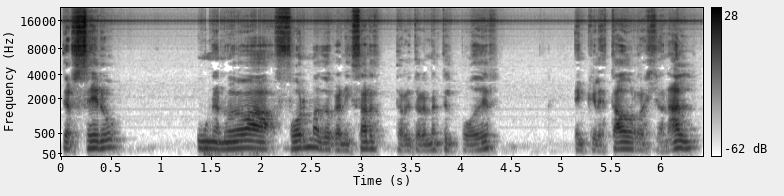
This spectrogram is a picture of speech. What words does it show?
Tercero, una nueva forma de organizar territorialmente el poder en que el Estado regional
